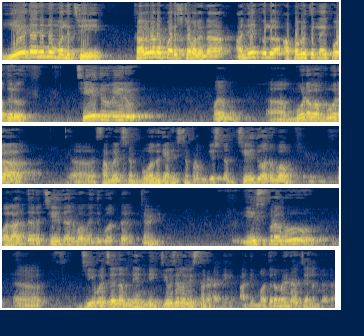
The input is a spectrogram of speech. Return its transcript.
ఏదైనా మలిచి కలవరపరచడం వలన అనేకులు అపవిత్రులైపోదురు. చేదు వేరు. మనం మూడవ బూర సంబంధించిన బోధ ధ్యానించినప్పుడు చూసినాం చేదు అనుభవం. వాళ్ళందరూ చేదు అనుభవం ఎందుకు పోతున్నారు? చూడండి. యేసు ప్రభు జీవజలం నేను మీకు జీవజలం ఇస్తాడు అది అది మధురమైన జలం కదా.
